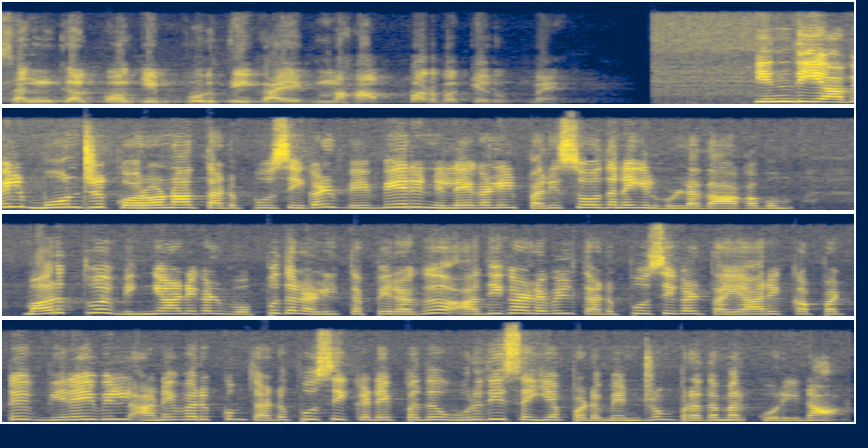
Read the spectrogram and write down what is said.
संकल्पों की पूर्ति का एक महापर्व के रूप में இந்தியாவில் மூன்று கொரோனா தடுப்பூசிகள் வெவ்வேறு நிலைகளில் பரிசோதனையில் உள்ளதாகவும் மருத்துவ விஞ்ஞானிகள் ஒப்புதல் அளித்த பிறகு அதிக அளவில் தடுப்பூசிகள் தயாரிக்கப்பட்டு விரைவில் அனைவருக்கும் தடுப்பூசி கிடைப்பது உறுதி செய்யப்படும் என்றும் பிரதமர் கூறினார்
